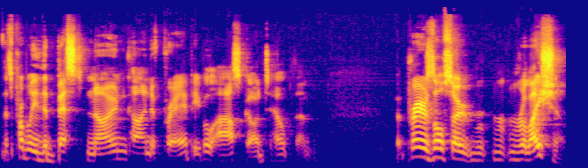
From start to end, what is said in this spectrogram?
That's probably the best known kind of prayer. People ask God to help them. But prayer is also r- relational.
